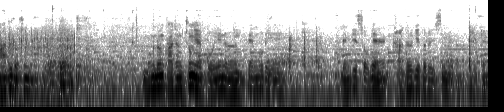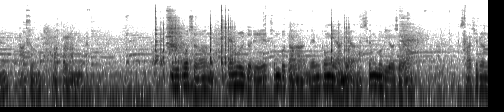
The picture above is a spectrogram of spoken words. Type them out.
아주 좋습니다. 먹는 과정 중에 보이는 해물이 냄비 속에 가득히 들어 있습니다. 이렇게 아주 맛깔납니다. 이곳은 해물들이 전부 다 냉동이 아니라 생물이어서 사실은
